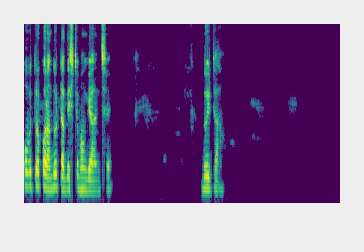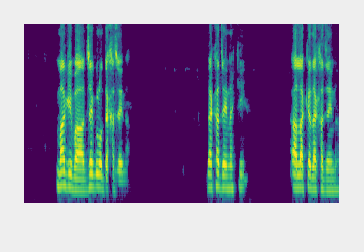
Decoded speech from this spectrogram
পবিত্র কোরআন দুইটা দৃষ্টিভঙ্গি আনছে। দুইটা। মাগিবা যেগুলো দেখা যায় না। দেখা যায় না কি? আল্লাহকে দেখা যায় না।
